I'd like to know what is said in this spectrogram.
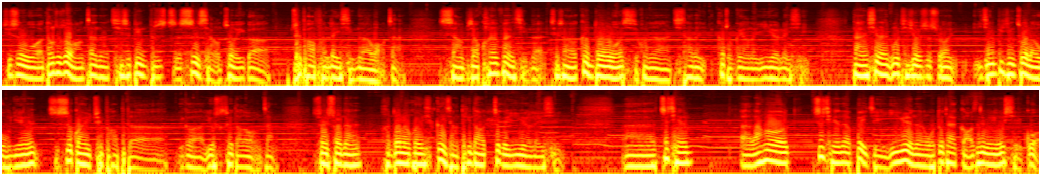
就是我当初做网站呢，其实并不是只是想做一个 trip hop 类型的网站，想比较宽泛型的介绍更多我喜欢的其他的各种各样的音乐类型。但现在问题就是说，已经毕竟做了五年，只是关于 trip hop 的一个优势隧道的网站，所以说呢，很多人会更想听到这个音乐类型。呃，之前，呃，然后之前的背景音乐呢，我都在稿子里面有写过。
